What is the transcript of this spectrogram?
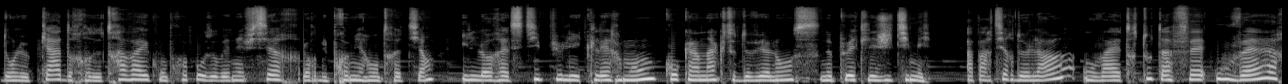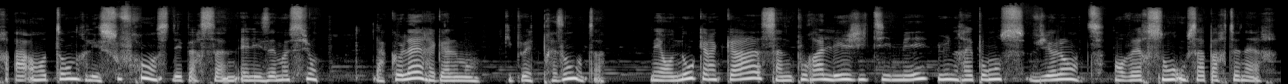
Dans le cadre de travail qu'on propose aux bénéficiaires lors du premier entretien, il leur est stipulé clairement qu'aucun acte de violence ne peut être légitimé. À partir de là, on va être tout à fait ouvert à entendre les souffrances des personnes et les émotions. La colère également, qui peut être présente. Mais en aucun cas, ça ne pourra légitimer une réponse violente envers son ou sa partenaire.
